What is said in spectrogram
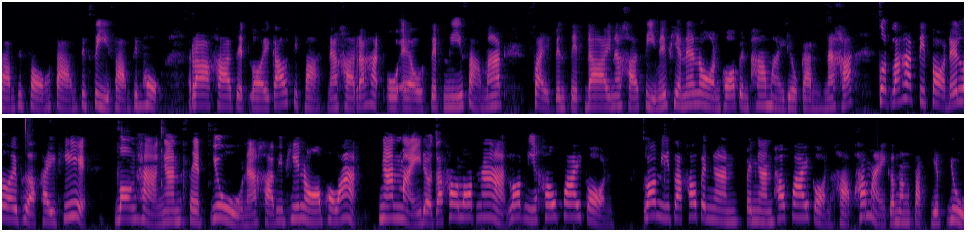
32 34 36 ราคา 790 บาทนะคะ รหัส OL เซตนี้สามารถใส่เป็นเซตได้นะคะ สีไม่เพี้ยนแน่นอน เพราะว่าเป็นผ้าไม้เดียวกันนะคะ จดรหัสติดต่อได้เลย เผื่อใครที่มองหางานเซตอยู่นะคะ พี่ๆเนาะเพราะว่างานไหมเดี๋ยวจะเข้ารอบหน้า รอบนี้เข้าฝ้ายก่อน รอบนี้จะเข้าเป็นงานเป็นงานผ้าฝ้ายก่อนค่ะ ผ้าไหมกำลังตัดเย็บอยู่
